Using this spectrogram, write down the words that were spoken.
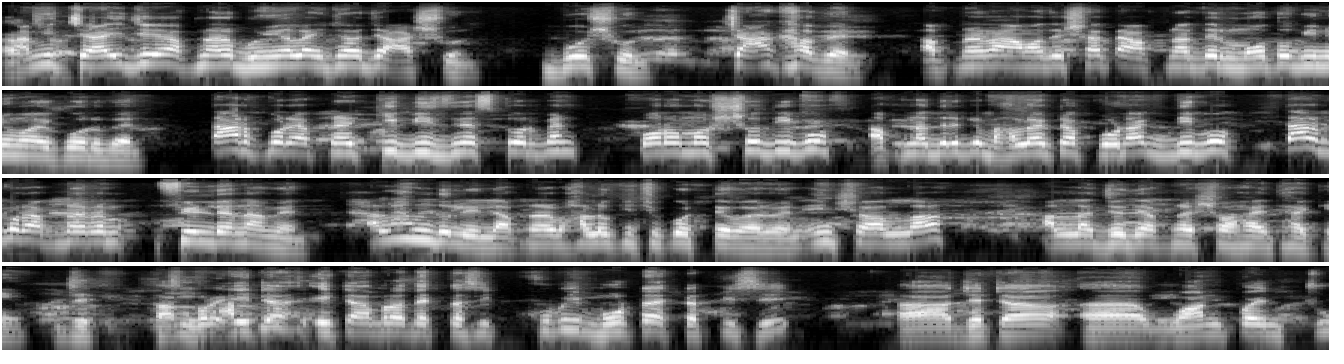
আমি আচ্ছা। চাই যে আপনারা ভুইয়া লাইট হাউজে আসুন বসুন চা খাবেন। আপনারা আমাদের সাথে আপনাদের মত বিনিময় করবেন। তারপরে আপনার কি বিজনেস করবেন পরামর্শ দিব আপনাদেরকে ভালো একটা প্রোডাক্ট দিব তারপর আপনারা ফিল্ডে নামেন। আলহামদুলিল্লাহ আপনারা ভালো কিছু করতে পারবেন ইনশাআল্লাহ। আল্লাহ যদি আপনার সহায় থাকে। জি তারপর এটা এটা আমরা দেখতেছি খুবই মোটা একটা পিসি যেটা one point two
